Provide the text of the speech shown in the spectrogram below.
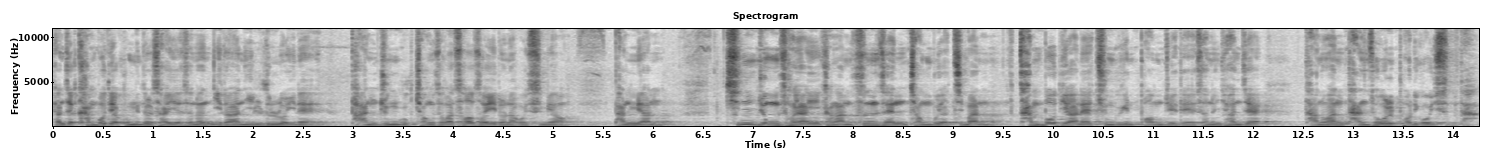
현재 캄보디아 국민들 사이에서는 이러한 일들로 인해 반중국 정서가 서서히 일어나고 있으며 반면 친중 성향이 강한 훈센 정부였지만 캄보디아 내 중국인 범죄에 대해서는 현재 단호한 단속을 벌이고 있습니다.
